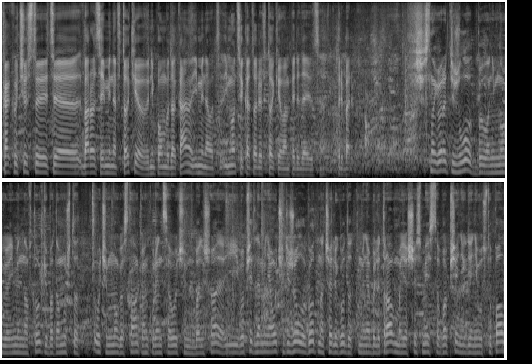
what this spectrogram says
как вы чувствуете бороться именно в Токио, в Nippon Budokan, именно вот эмоции, которые в Токио вам передаются при борьбе? Честно говоря, тяжело было немного именно в Токио, потому что очень много стран, конкуренция очень большая. И вообще для меня очень тяжелый год. В начале года у меня были травмы, я 6 месяцев вообще нигде не выступал.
